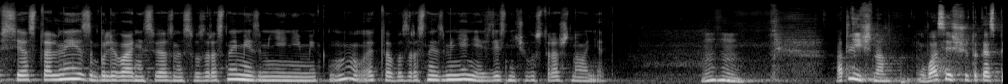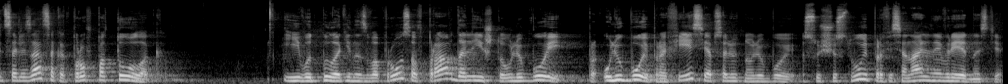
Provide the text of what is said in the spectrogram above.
все остальные заболевания, связанные с возрастными изменениями, ну, это возрастные изменения, здесь ничего страшного нет. Мгм. Отлично. У вас есть еще такая специализация, как профпатолог. И вот был один из вопросов, правда ли, что у любой, у любой профессии, абсолютно у любой, существуют профессиональные вредности?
